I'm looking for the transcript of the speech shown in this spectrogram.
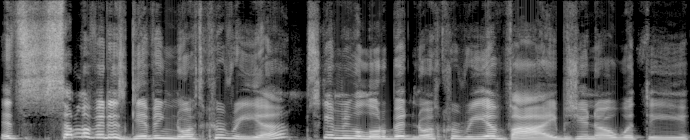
it's some of it is giving North Korea. It's giving a little bit North Korea vibes, you know, with the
